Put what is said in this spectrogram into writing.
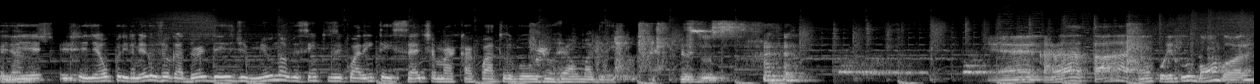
Ele, ele é o primeiro jogador desde 1947 a marcar quatro gols no Real Madrid. Jesus. É, o cara tá, tem um currículo bom agora.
